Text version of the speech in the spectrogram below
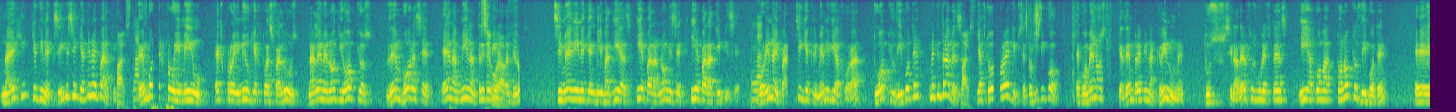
να έχει και την εξήγηση γιατί να υπάρχει. Μάλιστα. Δεν μπορεί εκ προημίου, εκ προημίου και εκ του ασφαλούς να λέμε ότι όποιος δεν μπόρεσε ένα μήνα, τρεις Σίγουρα μήνες να όχι. πληρώσει, σημαίνει είναι και εγκληματίας ή επαρανόμησε ή επαρατύπησε. Ναι. Μπορεί να υπάρχει συγκεκριμένη διαφορά του οποιοδήποτε με την τράπεζα. Μάλιστα. Γι' αυτό προέκυψε το τυπικό. Επομένως και δεν πρέπει να κρίνουμε τους συναδέλφους βουλευτές ή ακόμα τον οποιοδήποτε ε,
